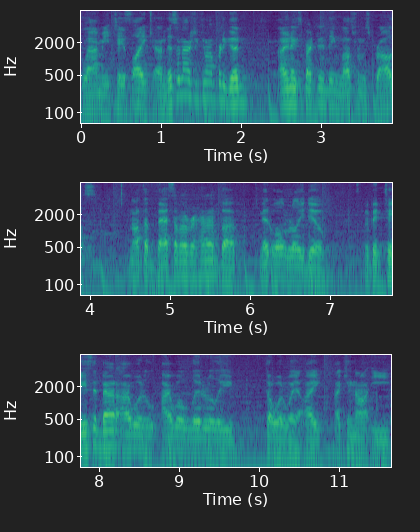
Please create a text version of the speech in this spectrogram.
lamb meat tastes like. And this one actually came out pretty good. I didn't expect anything less from the Sprouts. Not the best I've ever had, but it will really do. If it tasted bad, I would I will literally throw it away. I, I cannot eat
